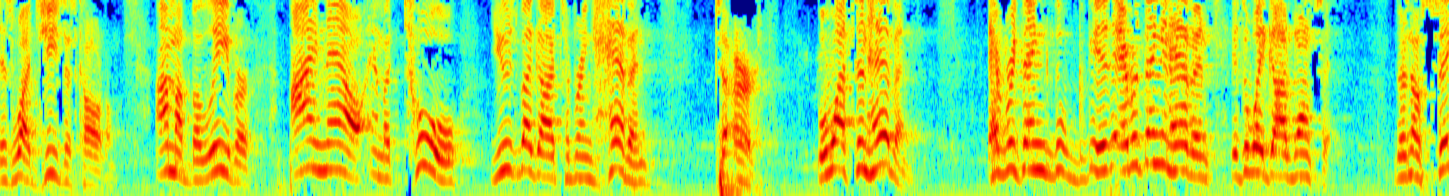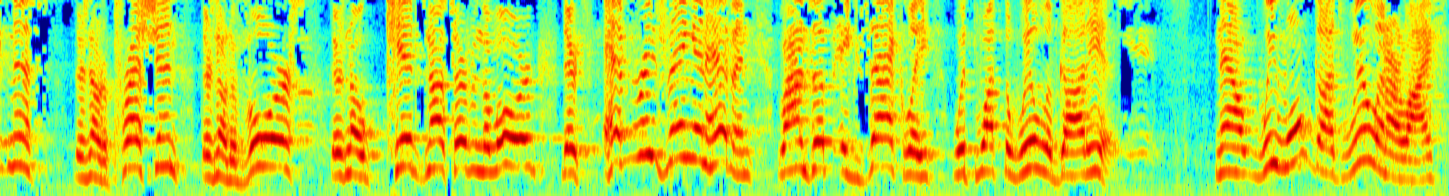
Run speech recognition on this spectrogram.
is what Jesus called them. I'm a believer. I now am a tool used by God to bring heaven to earth. Well, what's in heaven? Everything, everything in heaven is the way God wants it. There's no sickness. There's no depression. There's no divorce. There's no kids not serving the Lord. There, everything in heaven lines up exactly with what the will of God is. Now, we want God's will in our life,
